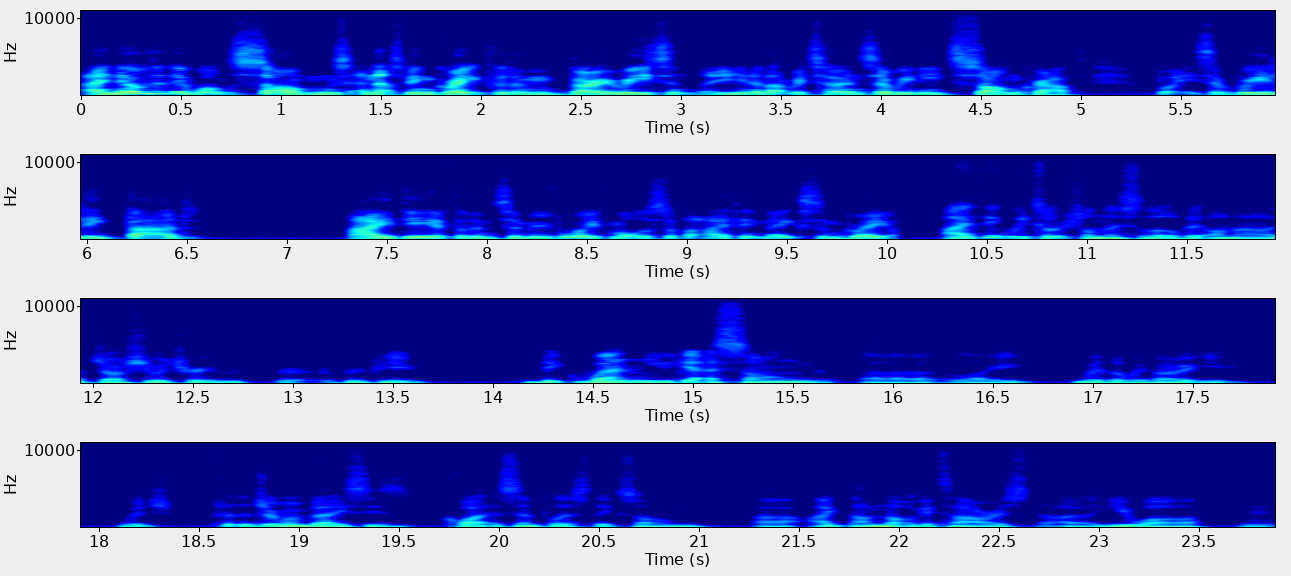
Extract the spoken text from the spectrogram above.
I know that they want songs, and that's been great for them very recently. You know that return, so we need songcraft, but it's a really bad idea for them to move away from all the stuff that I think makes them great. I think we touched on this a little bit on our Joshua Tree re- re- review. Be- when you get a song uh, like "With or Without You," which for the drum and bass is quite a simplistic song. Uh, I, I'm not a guitarist. Uh, you are. Mm.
